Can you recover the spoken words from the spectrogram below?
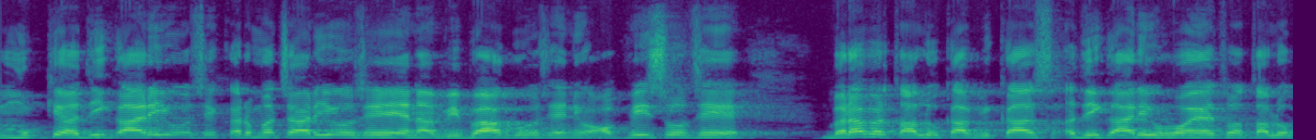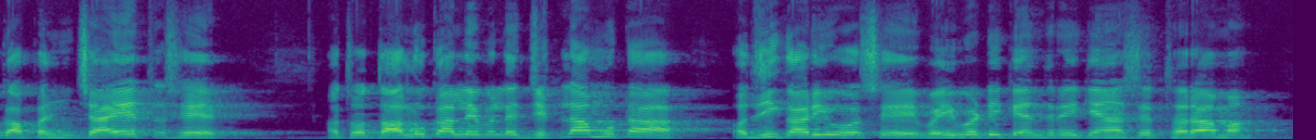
મુખ્ય અધિકારીઓ છે, કર્મચારીઓ છે, એના વિભાગો છે, એની ઓફિસો છે, બરાબર તાલુકા વિકાસ અધિકારી હોય અથવા તાલુકા પંચાયત છે, અથવા તાલુકા લેવલે જેટલા મોટા અધિકારીઓ હશે, વહીવટી કેન્દ્ર ક્યાં હશે? થરામાં.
